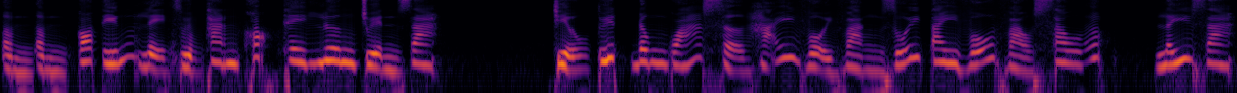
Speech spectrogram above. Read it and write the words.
ầm ầm có tiếng lệ ruột than khóc thê lương truyền ra. Triệu tuyết đông quá sợ hãi vội vàng dối tay vỗ vào sau ấp, lấy ra.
